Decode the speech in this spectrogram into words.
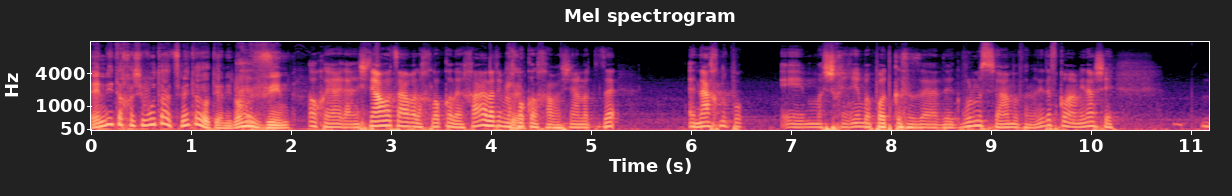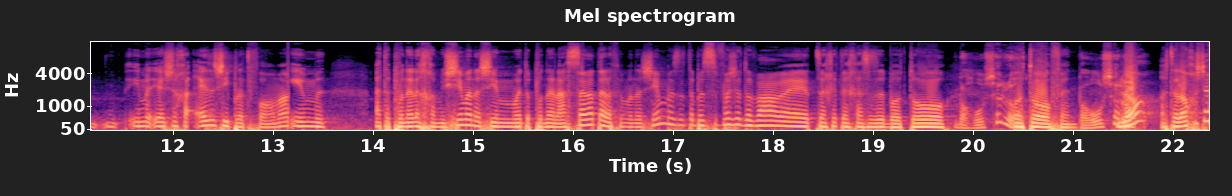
אין לי את החשיבות העצמית הזאת, אני לא מבין. אוקיי, רגע, אני שנייה רוצה אבל לחלוק עליך, לא יודעת אם כן. לחלוק עליך, אבל שנייה לא את זה. אנחנו פה אה, משחירים בפודקאסט הזה עד גבול מסוים, אבל אני דווקא מאמינה שאם יש לך איזושהי פלטפורמה, אם אתה פונה ל-50 אנשים, אם אתה פונה ל-10,000 אנשים, אז אתה בסופו של דבר אה, צריך להתייחס לזה באותו, ברור שלא, באותו אופן. ברור שלא. לא? אתה לא חושב?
